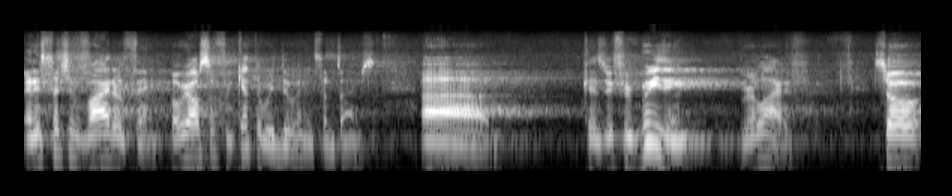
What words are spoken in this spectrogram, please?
and it's such a vital thing. But we also forget that we're doing it sometimes. Because if you're breathing, you're alive. So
